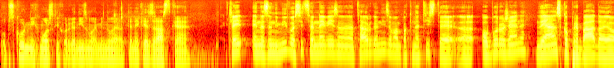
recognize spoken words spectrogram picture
obskurnih morskih organizmov imenujejo te neke zrastke. Klej, ena zanimiva, sicer ne vezana na ta organizem, ampak na tiste uh, oborožene, dejansko prebadajo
